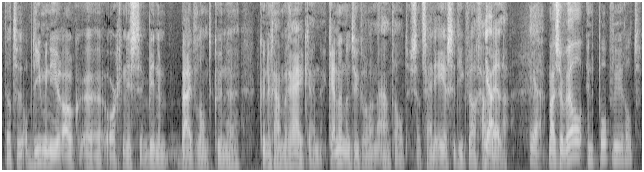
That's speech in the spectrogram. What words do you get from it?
dat we op die manier ook eh, organisten binnen en buitenland kunnen, kunnen gaan bereiken. En ik ken er natuurlijk wel een aantal, dus dat zijn de eerste die ik wel ga Ja. bellen. Ja. Maar zowel in de popwereld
